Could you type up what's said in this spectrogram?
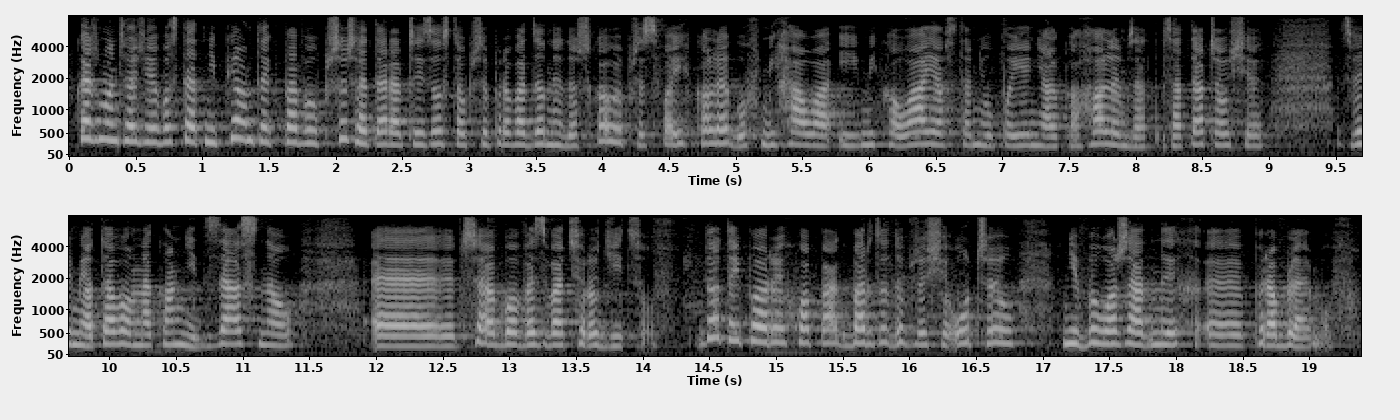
W każdym razie w ostatni piątek Paweł przyszedł, a raczej został przyprowadzony do szkoły przez swoich kolegów Michała i Mikołaja w stanie upojenia alkoholem, za- zataczał się z wymiotową, na koniec zasnął. E, trzeba było wezwać rodziców. Do tej pory chłopak bardzo dobrze się uczył, nie było żadnych e, problemów.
